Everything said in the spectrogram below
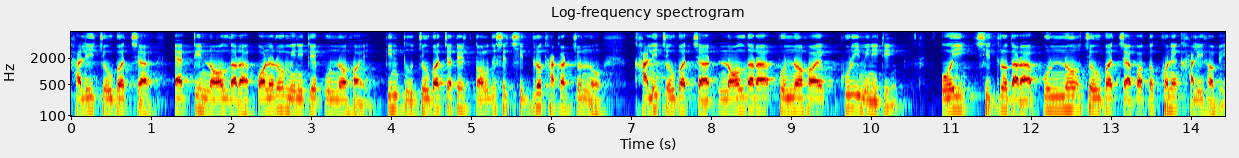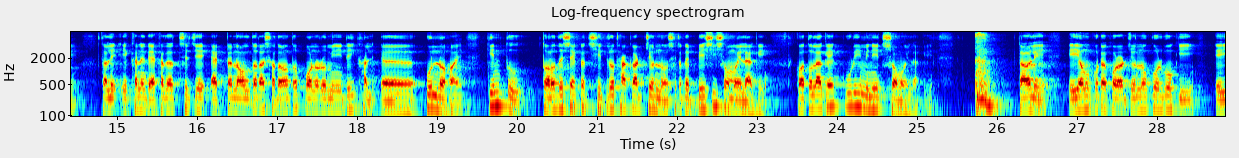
খালি চৌবাচ্চা একটি নল দ্বারা পনেরো মিনিটে পূর্ণ হয়, কিন্তু চৌবাচ্চাটির তলদেশে ছিদ্র থাকার জন্য খালি চৌবাচ্চার নল দ্বারা পূর্ণ হয় কুড়ি মিনিটে। ওই ছিদ্র দ্বারা পূর্ণ চৌবাচ্চা কতক্ষণে খালি হবে? তাহলে এখানে দেখা যাচ্ছে যে একটা নল দ্বারা সাধারণত পনেরো মিনিটেই খালি পূর্ণ হয়, কিন্তু তলদেশে একটা ছিদ্র থাকার জন্য সেটাতে বেশি সময় লাগে। কত লাগে? কুড়ি মিনিট সময় লাগে। তাহলে এই অঙ্কটা করার জন্য করব কি? এই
